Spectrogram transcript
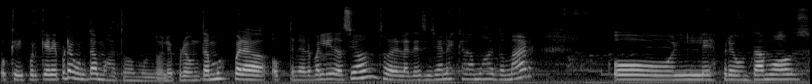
ok, ¿por qué le preguntamos a todo el mundo? ¿Le preguntamos para obtener validación sobre las decisiones que vamos a tomar? ¿O les preguntamos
